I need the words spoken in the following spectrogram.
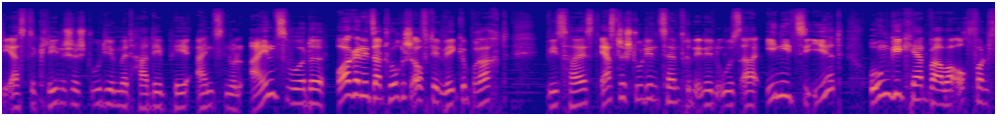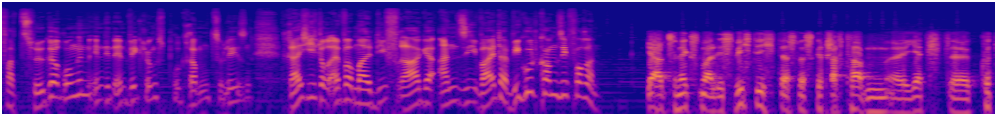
Die erste klinische Studie mit HDP 101 wurde organisatorisch auf den Weg gebracht, wie es heißt, erste Studienzentren in den USA initiiert. Umgekehrt war aber auch von Verzögerungen in den Entwicklungsprogrammen zu lesen. Reiche ich doch einfach mal die Frage an Sie weiter. Wie gut kommen Sie voran? Ja, zunächst mal ist wichtig, dass wir es geschafft haben, äh, jetzt äh, kurz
